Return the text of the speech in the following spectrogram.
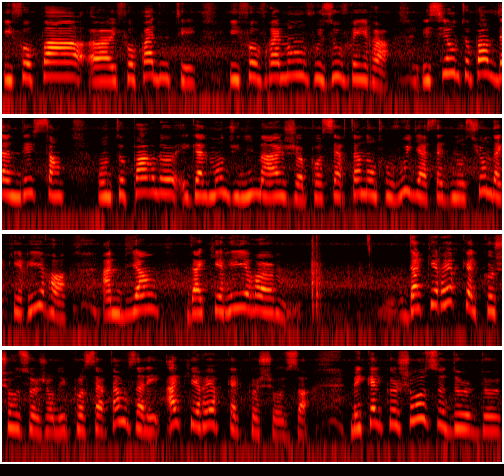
il faut euh, faut pas douter, il faut vraiment vous ouvrir. Ici on te parle d'un dessin, on te parle également d'une image. Pour certains d'entre vous, il y a cette notion d'acquérir un bien, d'acquérir... Euh, d'acquérir quelque chose aujourd'hui. Pour certains, vous allez acquérir quelque chose, mais quelque chose de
